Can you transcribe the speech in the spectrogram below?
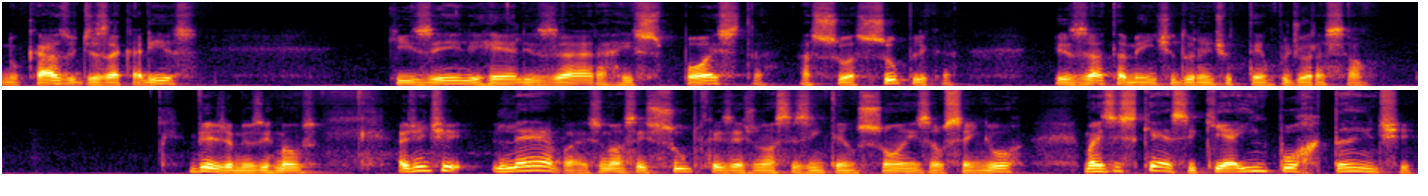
No caso de Zacarias, quis ele realizar a resposta à sua súplica exatamente durante o tempo de oração. Veja, meus irmãos, a gente leva as nossas súplicas e as nossas intenções ao Senhor, mas esquece que é importante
